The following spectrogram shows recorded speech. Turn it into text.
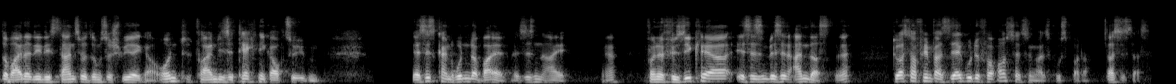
So weiter die Distanz wird, umso schwieriger. Und vor allem diese Technik auch zu üben. Das ist kein runder Ball, es ist ein Ei. Ja? Von der Physik her ist es ein bisschen anders. Ne? Du hast auf jeden Fall sehr gute Voraussetzungen als Fußballer. Das ist das.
